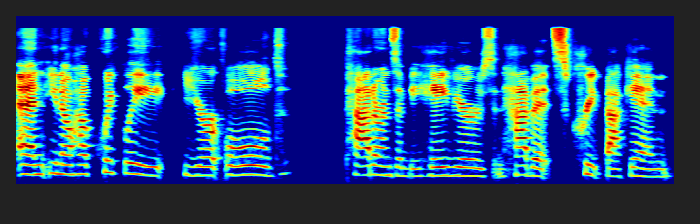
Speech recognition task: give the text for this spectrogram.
And you know how quickly your old patterns and behaviors and habits creep back in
